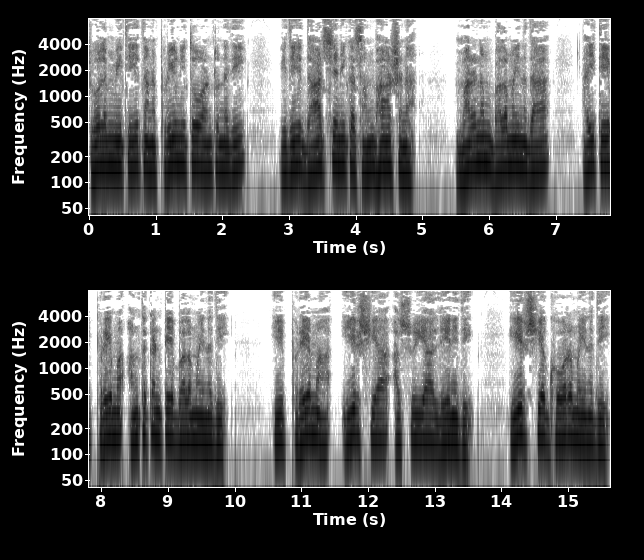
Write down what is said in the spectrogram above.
షోలమ్మితి తన ప్రియునితో అంటున్నది. ఇది దార్శనిక సంభాషణ. మరణం బలమైనదా? అయితే ప్రేమ అంతకంటే బలమైనది. ఈ ప్రేమ ఈర్ష్య అసూయ లేనిది. ఈర్ష్య ఘోరమైనది.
